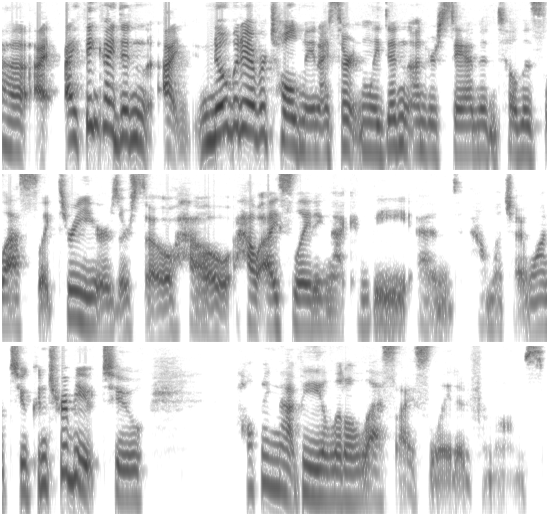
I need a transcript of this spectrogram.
uh, I, I, think I didn't. I, nobody ever told me, and I certainly didn't understand until this last like three years or so how how isolating that can be, and how much I want to contribute to helping that be a little less isolated for moms.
